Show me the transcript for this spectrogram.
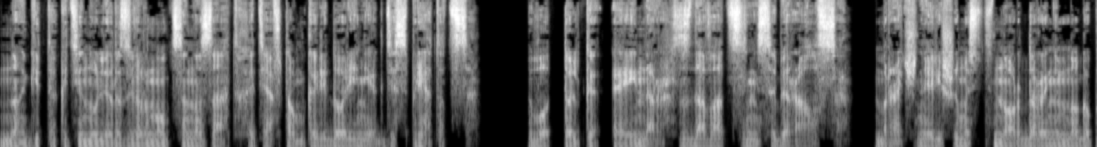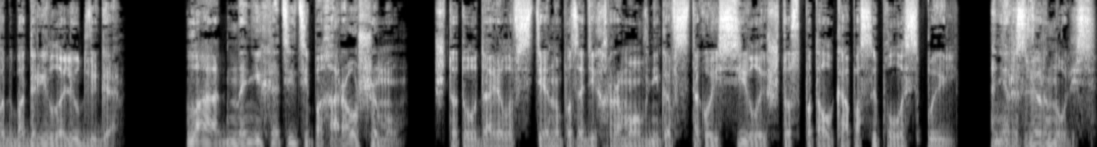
Ноги так и тянули развернуться назад, хотя в том коридоре негде спрятаться. Вот только Эйнар сдаваться не собирался. Мрачная решимость Нордера немного подбодрила Людвига. «Ладно, не хотите по-хорошему?» Что-то ударило в стену позади храмовников с такой силой, что с потолка посыпалась пыль. Они развернулись.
